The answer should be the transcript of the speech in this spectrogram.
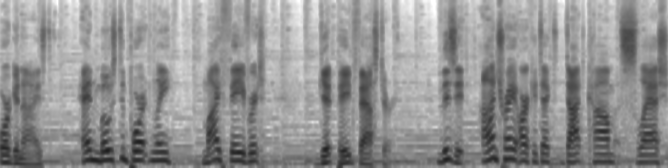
organized, and most importantly, my favorite, get paid faster. Visit entrearchitect.com slash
